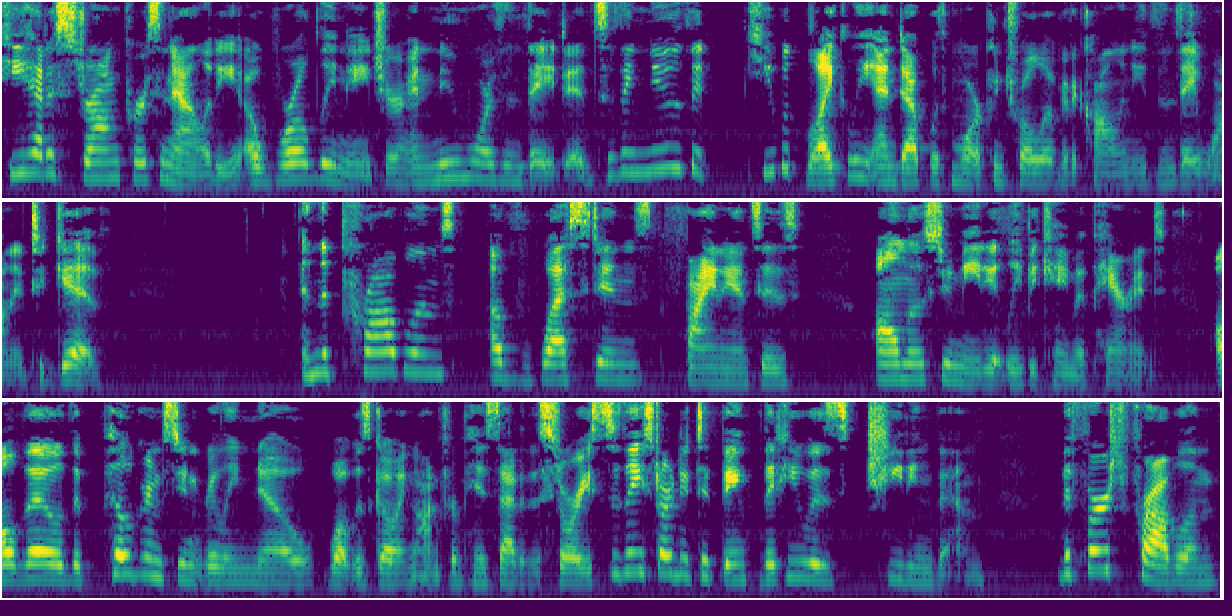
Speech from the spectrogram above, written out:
He had a strong personality, a worldly nature, and knew more than they did, so they knew that he would likely end up with more control over the colony than they wanted to give. And the problems of Weston's finances almost immediately became apparent although the pilgrims didn't really know what was going on from his side of the story, so they started to think that he was cheating them. The first problem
